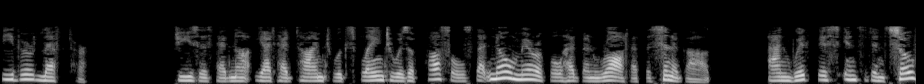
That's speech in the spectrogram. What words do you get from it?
fever left her. Jesus had not yet had time to explain to his apostles that no miracle had been wrought at the synagogue, and with this incident so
